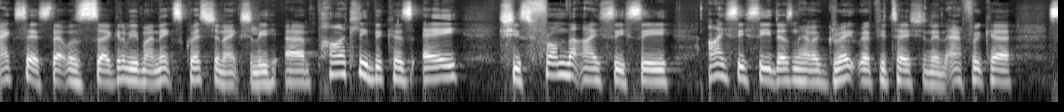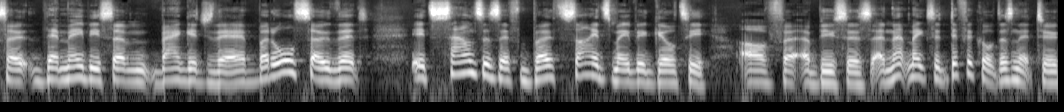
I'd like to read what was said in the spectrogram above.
access, that was uh, going to be my next question actually. Um, partly because A, she's from the ICC. ICC doesn't have a great reputation in Africa, so there may be some baggage there, but also that it sounds as if both sides may be guilty of uh, abuses, and that makes it difficult, doesn't it, to,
